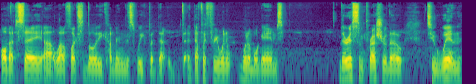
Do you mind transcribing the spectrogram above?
all that to say, uh, a lot of flexibility coming this week, but that, definitely three win- winnable games. There is some pressure, though, to win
